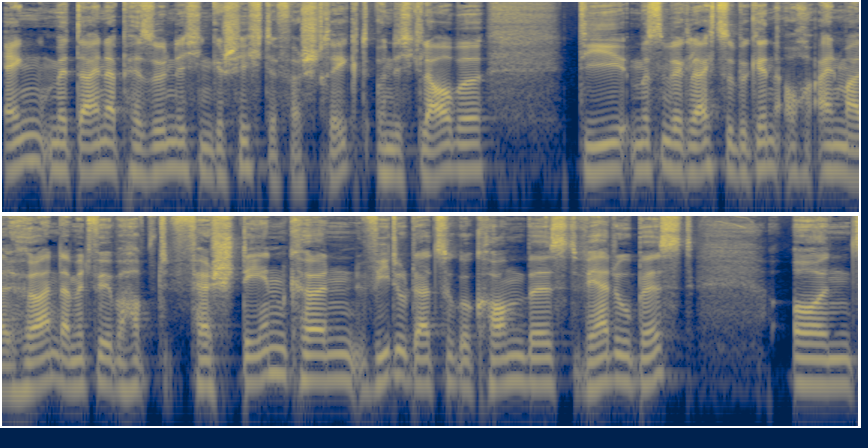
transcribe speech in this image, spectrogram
eng mit deiner persönlichen Geschichte verstrickt und ich glaube, die müssen wir gleich zu Beginn auch einmal hören, damit wir überhaupt verstehen können, wie du dazu gekommen bist, wer du bist. Und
